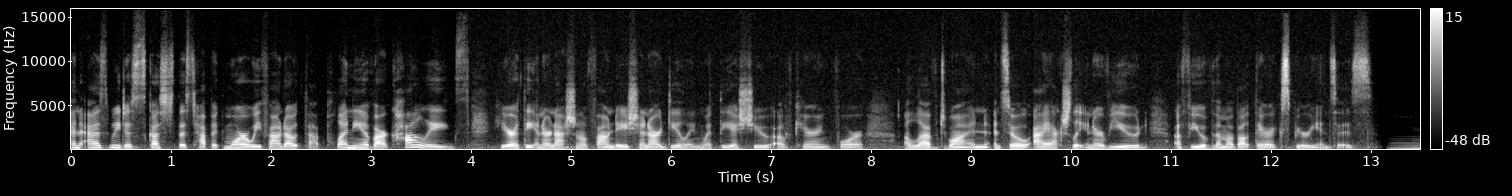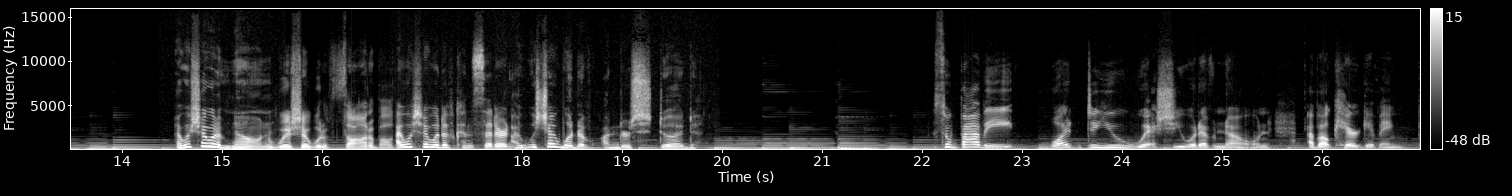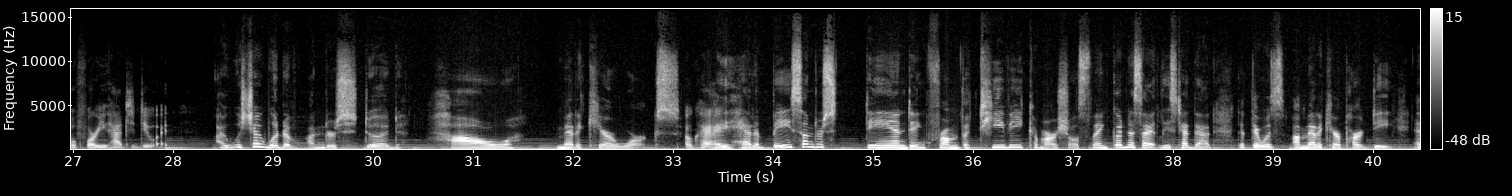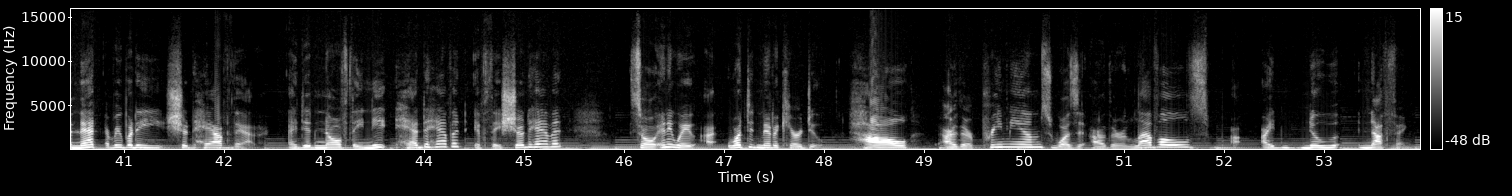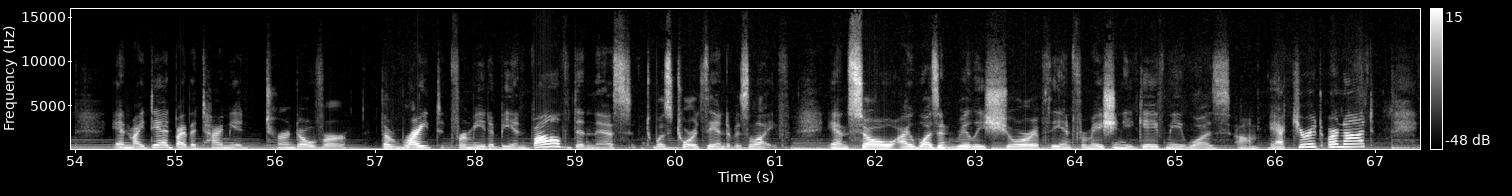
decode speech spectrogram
And as we discussed this topic more, we found out that plenty of our colleagues here at the International Foundation are dealing with the issue of caring for a loved one. And so I actually interviewed a few of them about their experiences. I wish I would have known. I wish I would have thought about I wish I would have considered. I wish I would have understood. So, Bobby, what do you wish you would have known about caregiving before you had to do it? I wish I would have understood how Medicare works. Okay. I had a base understanding from the TV commercials. Thank goodness I at least had that, that there was a Medicare Part D. And that everybody should have that. I didn't know if they need had to have it, if they should have it. So anyway, what did Medicare do? How Are there premiums? Was it, are there levels? I knew nothing. And my dad, by the time he had turned over the right for me to be involved in this was towards the end of his life. And so I wasn't really sure if the information he gave me was um, accurate or not.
